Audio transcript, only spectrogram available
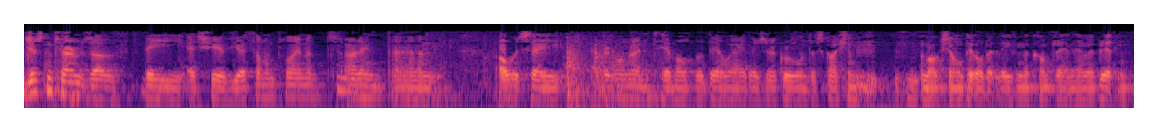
just in terms of the issue of youth unemployment, mm. Arlene, um, obviously everyone around the table will be aware there's a growing discussion amongst young people about leaving the country and emigrating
